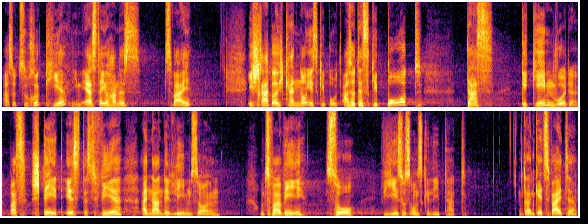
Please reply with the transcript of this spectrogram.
Also zurück hier im 1. Johannes 2. Ich schreibe euch kein neues Gebot. Also das Gebot, das gegeben wurde, was steht, ist, dass wir einander lieben sollen. Und zwar wie? So, wie Jesus uns geliebt hat. Und dann geht es weiter.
